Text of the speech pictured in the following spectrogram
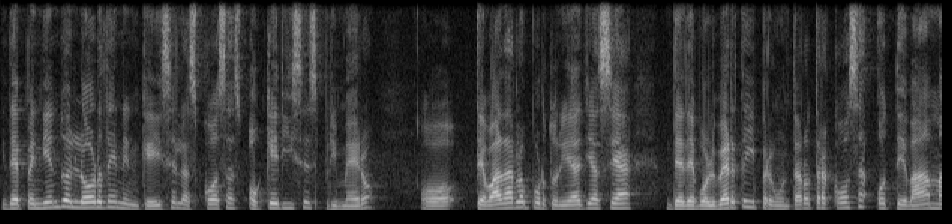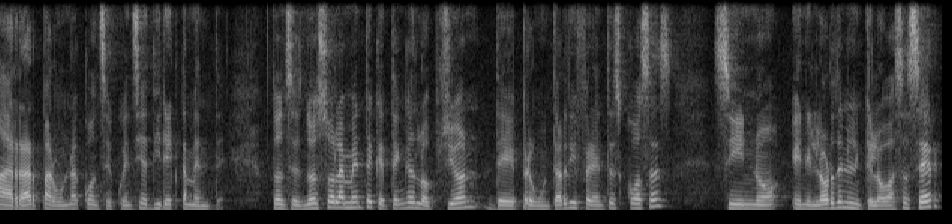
Y dependiendo el orden en que dice las cosas o qué dices primero, o te va a dar la oportunidad ya sea de devolverte y preguntar otra cosa o te va a amarrar para una consecuencia directamente. Entonces no es solamente que tengas la opción de preguntar diferentes cosas, sino en el orden en el que lo vas a hacer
